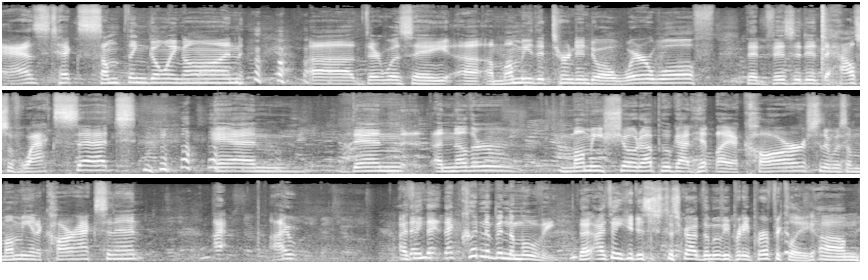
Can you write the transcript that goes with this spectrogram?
Aztec something going on. Uh, there was a uh, a mummy that turned into a werewolf that visited the House of Wax set, and then another mummy showed up who got hit by a car. So there was a mummy in a car accident. I, I. I think that, that, that couldn't have been the movie. that I think you just described the movie pretty perfectly. Um,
